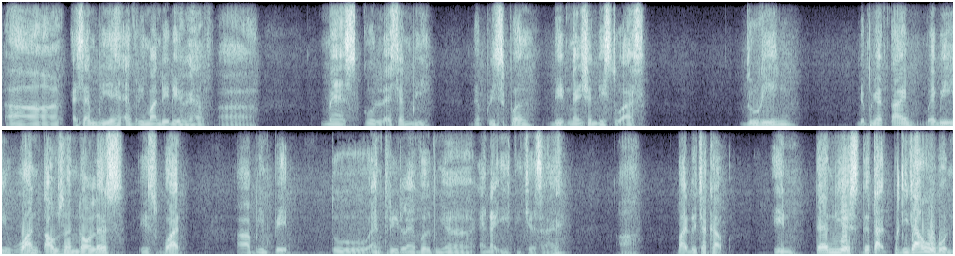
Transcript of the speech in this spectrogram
uh, assembly eh every Monday they have uh, mass school assembly. The principal did mention this to us. During the punya time maybe one thousand dollars is what uh, being paid to entry level punya NIE teachers ah, eh. Uh, but dia cakap in 10 years dia tak pergi jauh pun.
